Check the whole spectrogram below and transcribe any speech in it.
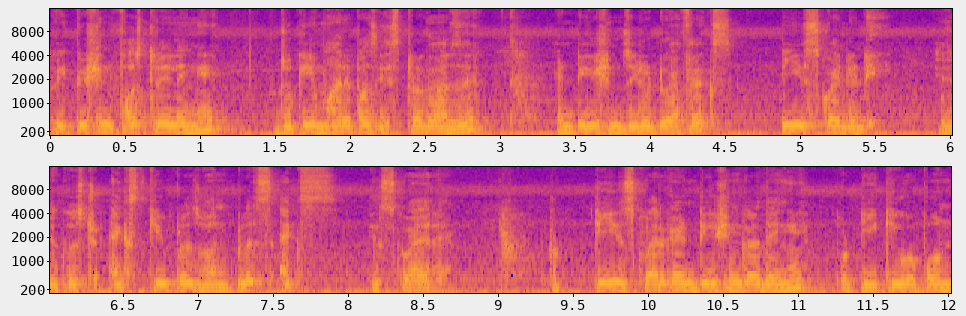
तो इक्वेशन फ़र्स्ट ले लेंगे। जो कि हमारे पास इस प्रकार से integration zero to f x t square d is equal to x cube plus one plus x square है। तो टी स्क्वायर का इंटीग्रेशन कर देंगे तो टी क्यू अपॉन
